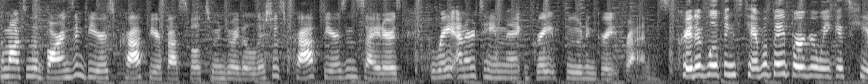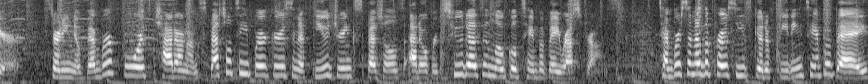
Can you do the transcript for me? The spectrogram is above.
Come out to the Barns & Beers Craft Beer Festival to enjoy delicious craft beers and ciders, great entertainment, great food, and great friends. Creative Loafing's Tampa Bay Burger Week is here. Starting November 4th, chat on on specialty burgers and a few drink specials at over two dozen local Tampa Bay restaurants. 10% of the proceeds go to Feeding Tampa Bay,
